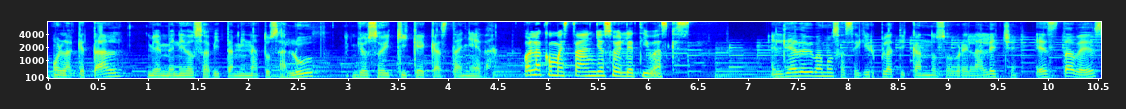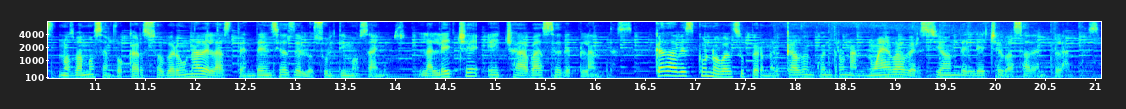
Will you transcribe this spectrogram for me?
Hola, ¿qué tal? Bienvenidos a Vitamina Tu Salud. Yo soy Quique Castañeda. Hola, ¿cómo están? Yo soy Leti Vázquez. El día de hoy vamos a seguir platicando sobre la leche. Esta vez nos vamos a enfocar sobre una de las tendencias de los últimos años, la leche hecha a base de plantas. Cada vez que uno va al supermercado encuentra una nueva versión de leche basada en plantas.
